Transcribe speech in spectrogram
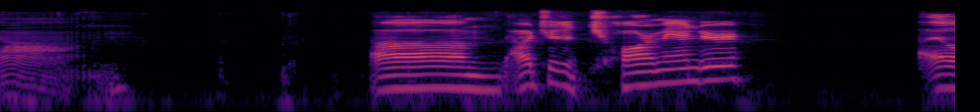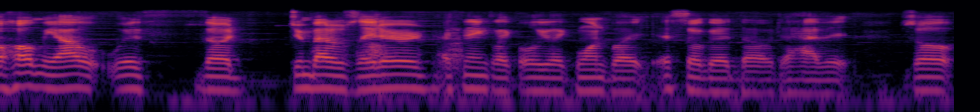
Nah. Um, I would choose a Charmander. It'll help me out with the gym battles later. I think like only like one, but it's still good though to have it. So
